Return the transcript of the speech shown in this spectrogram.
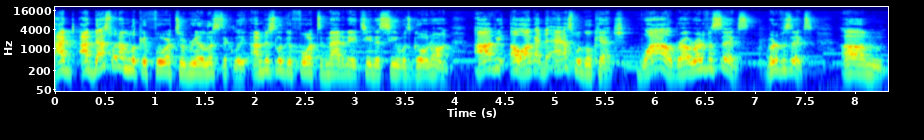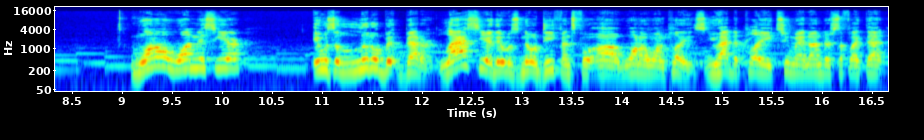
I, I, that's what I'm looking forward to realistically. I'm just looking forward to Madden 18 to see what's going on. Obvi oh, I got the ass wiggle catch. Wow, bro. Run for six. Run for six. Um, one on one this year it was a little bit better. Last year, there was no defense for uh, one-on-one plays. You had to play two-man under, stuff like that.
